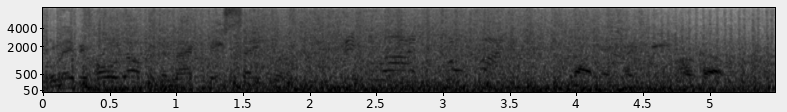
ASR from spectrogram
He may be holed up in the MACV safe room. Keep the line, we'll find it. Stop, X-ray. Up.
